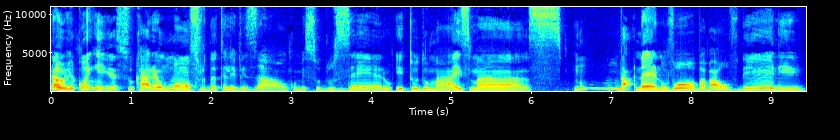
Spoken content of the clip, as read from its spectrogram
não, eu reconheço. Cara é um monstro da televisão, começou do zero e tudo mais, mas. Não, não dá, né? Não vou babar ovo dele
